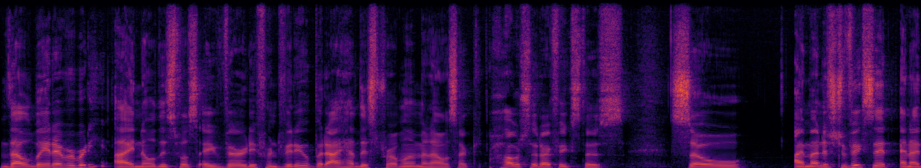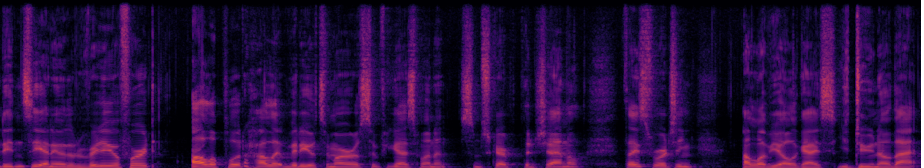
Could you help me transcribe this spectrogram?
that'll be it everybody. I know this was a very different video, but I had this problem and I was like, how should I fix this? So I managed to fix it and I didn't see any other video for it. I'll upload a highlight video tomorrow, so if you guys want to subscribe to the channel, thanks for watching. I love you all, guys. You do know that.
